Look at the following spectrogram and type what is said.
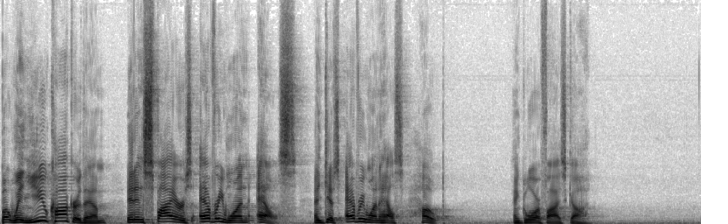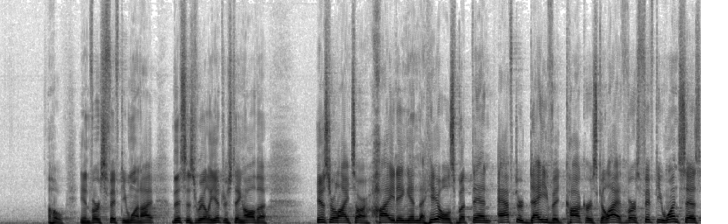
But when you conquer them, it inspires everyone else and gives everyone else hope and glorifies God. Oh, in verse 51, I, this is really interesting. All the Israelites are hiding in the hills, but then after David conquers Goliath, verse 51 says,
